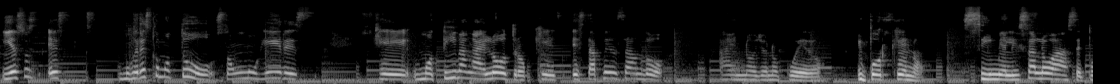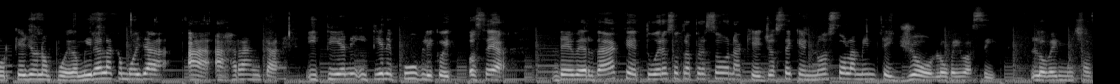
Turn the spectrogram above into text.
y eso es, mujeres como tú son mujeres que motivan al otro, que está pensando, ay no, yo no puedo, ¿y por qué no? Si Melissa lo hace, ¿por qué yo no puedo? Mírala como ella arranca y tiene, y tiene público, y, o sea, de verdad que tú eres otra persona que yo sé que no solamente yo lo veo así, lo ven muchas,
